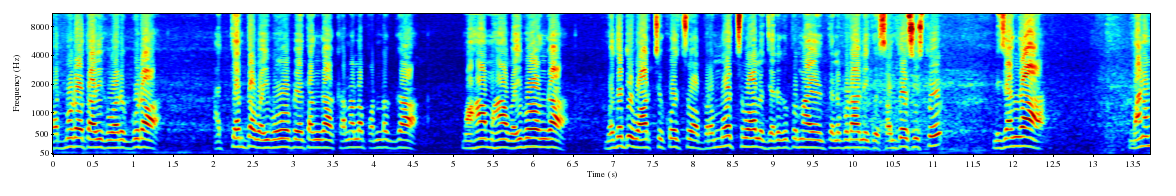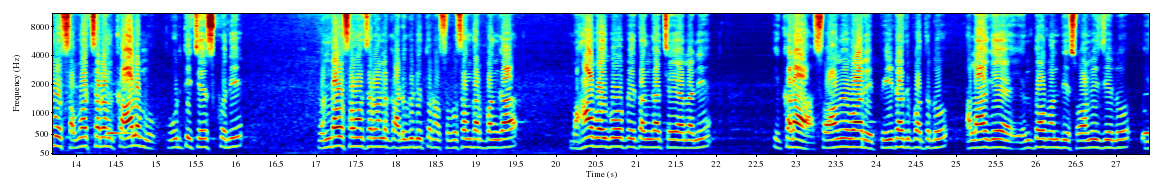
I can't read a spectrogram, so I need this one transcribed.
పదమూడవ తారీఖు వరకు కూడా అత్యంత వైభవపేతంగా కనుల పండుగగా మహామహా వైభవంగా మొదటి వార్షికోత్సవ బ్రహ్మోత్సవాలు జరుగుతున్నాయని తెలపడానికి సంతోషిస్తూ నిజంగా మనము సంవత్సరం కాలము పూర్తి చేసుకొని రెండవ సంవత్సరంలోకి అడుగుడుతున్న శుభ సందర్భంగా మహావైభవపేతంగా చేయాలని ఇక్కడ స్వామివారి పీఠాధిపతులు అలాగే ఎంతోమంది స్వామీజీలు ఈ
